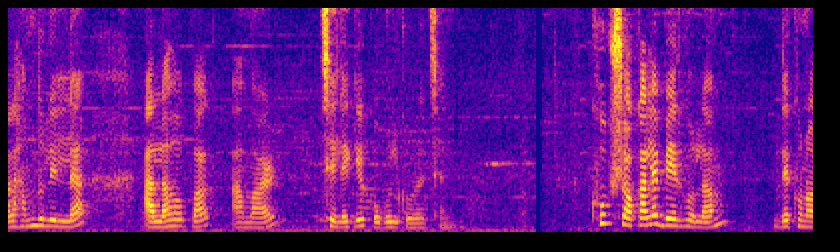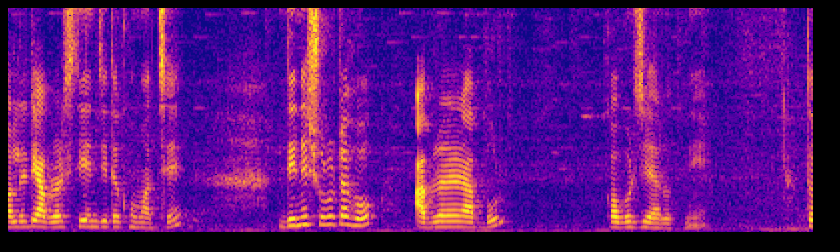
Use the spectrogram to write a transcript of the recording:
আলহামদুলিল্লাহ, আল্লাহ পাক আমার ছেলেকে কবুল করেছেন। খুব সকালে বের হলাম। দেখুন অলরেডি আবরার সিএনজিতে ঘুমাচ্ছে। দিনের শুরুটা হোক আবরারের আব্বুর কবর জিয়ারত নিয়ে। তো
